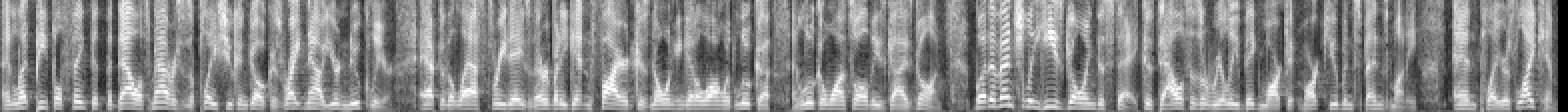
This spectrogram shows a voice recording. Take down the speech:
and let people think that the Dallas Mavericks is a place you can go because right now you're nuclear after the last three days with everybody getting fired because no one can get along with Luka and Luka wants all these guys gone. But eventually he's going to stay because Dallas is a really big market. Mark Cuban spends money and players like him.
